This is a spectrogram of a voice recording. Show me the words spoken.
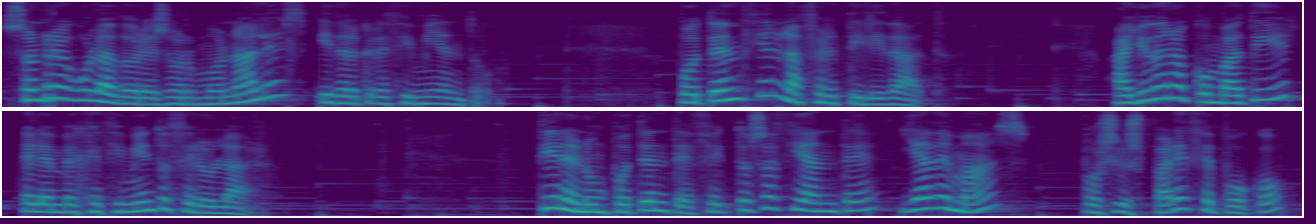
Son reguladores hormonales y del crecimiento. Potencian la fertilidad ayudan a combatir el envejecimiento celular. Tienen un potente efecto saciante y además, por si os parece poco,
